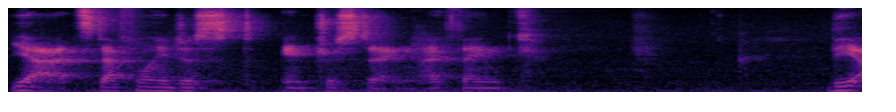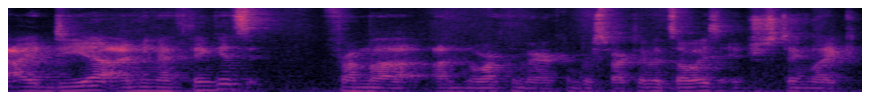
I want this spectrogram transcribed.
yeah, it's definitely just interesting. I think the idea. I mean, I think it's from a, a North American perspective. It's always interesting, like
